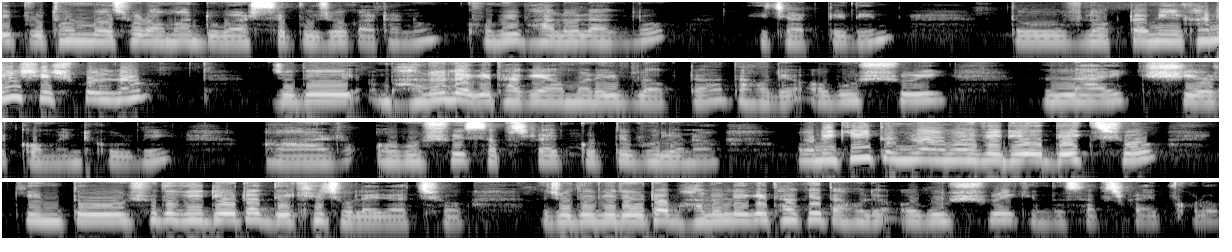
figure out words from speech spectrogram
এই প্রথম বছর আমার ডুয়ার্সে পুজো কাটানো। খুবই ভালো লাগল এই চারটে দিন। তো ভ্লগটা আমি এখানেই শেষ করলাম। যদি ভালো লেগে থাকে আমার এই ব্লগটা তাহলে অবশ্যই লাইক শেয়ার কমেন্ট করবে। আর অবশ্যই সাবস্ক্রাইব করতে ভুলো না। অনেকেই তোমরা আমার ভিডিও দেখছ, কিন্তু শুধু ভিডিওটা দেখে চলে যাচ্ছ। যদি ভিডিওটা ভালো লেগে থাকে, তাহলে অবশ্যই কিন্তু সাবস্ক্রাইব করো।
